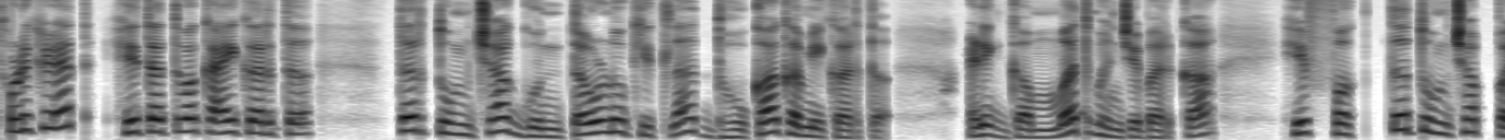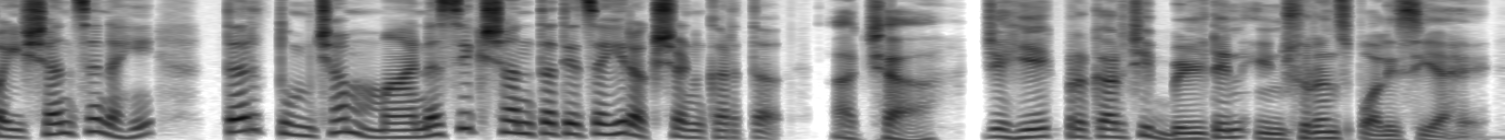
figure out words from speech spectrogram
थोडक्यात हे तत्व काय करतं? तर तुमच्या गुंतवणुकीतला धोका कमी करतं. आणि गंमत म्हणजे बरं का हे फक्त तुमच्या पैशांचं नाही तर तुमच्या मानसिक शांततेचंही रक्षण करतं. अच्छा. जे ही एक प्रकारची बिल्ट इन इन्शुरन्स पॉलिसी आहे.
